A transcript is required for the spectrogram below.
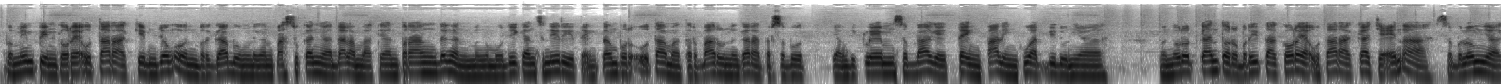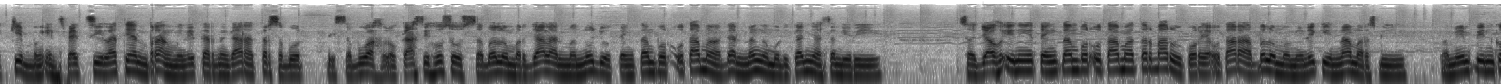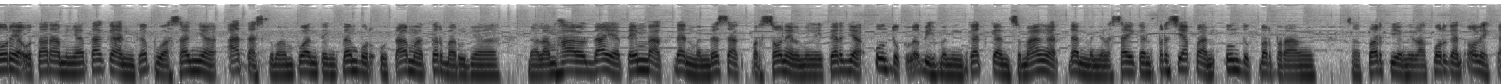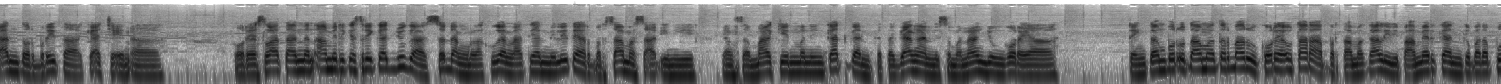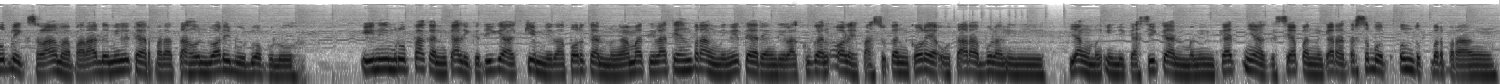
Pemimpin Korea Utara Kim Jong-un bergabung dengan pasukannya dalam latihan perang dengan mengemudikan sendiri tank tempur utama terbaru negara tersebut yang diklaim sebagai tank paling kuat di dunia. Menurut kantor berita Korea Utara KCNA, sebelumnya Kim menginspeksi latihan perang militer negara tersebut di sebuah lokasi khusus sebelum berjalan menuju tank tempur utama dan mengemudikannya sendiri. Sejauh ini, tank tempur utama terbaru Korea Utara belum memiliki nama resmi. Pemimpin Korea Utara menyatakan kepuasannya atas kemampuan tank tempur utama terbarunya dalam hal daya tembak dan mendesak personel militernya untuk lebih meningkatkan semangat dan menyelesaikan persiapan untuk berperang, seperti yang dilaporkan oleh kantor berita KCNA. Korea Selatan dan Amerika Serikat juga sedang melakukan latihan militer bersama saat ini yang semakin meningkatkan ketegangan di semenanjung Korea. Tank tempur utama terbaru Korea Utara pertama kali dipamerkan kepada publik selama parade militer pada tahun 2020. Ini merupakan kali ketiga Kim dilaporkan mengamati latihan perang militer yang dilakukan oleh pasukan Korea Utara bulan ini yang mengindikasikan meningkatnya kesiapan negara tersebut untuk berperang.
